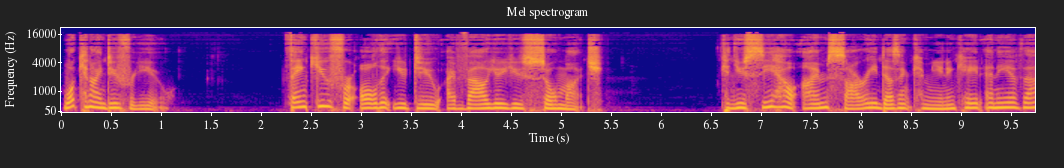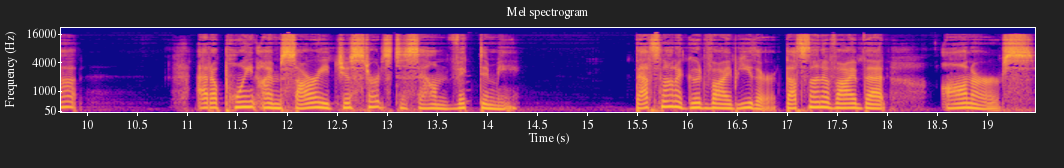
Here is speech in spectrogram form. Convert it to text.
What can I do for you? Thank you for all that you do. I value you so much. Can you see how I'm sorry doesn't communicate any of that? At a point, I'm sorry just starts to sound victimy that's not a good vibe either. That's not a vibe that honors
